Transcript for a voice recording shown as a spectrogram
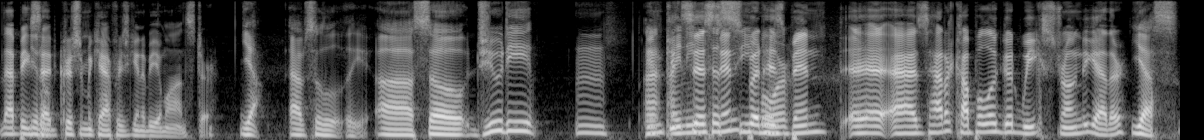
That being You know. said, Christian McCaffrey's going to be a monster. yeah, absolutely. Uh so Jeudy mm, I- I, need to Inconsistent, see but has been uh, has had a couple of good weeks strung together. Yes,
